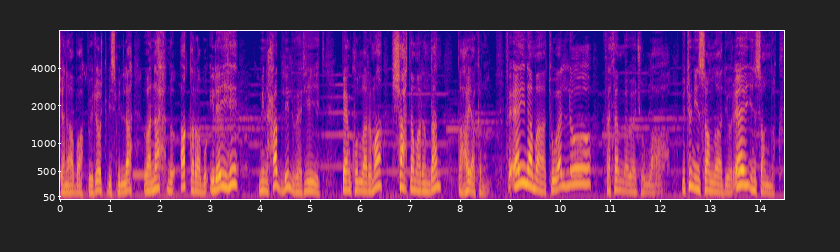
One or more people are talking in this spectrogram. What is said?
Cenab-ı Hak buyuruyor ki Bismillah ve nahnu akrabu ileyhi min hablil verid. Ben kullarıma şah damarından daha yakınım. Fe eynema tuvellu fethemme vechullah. Bütün insanlığa diyor ey insanlık.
